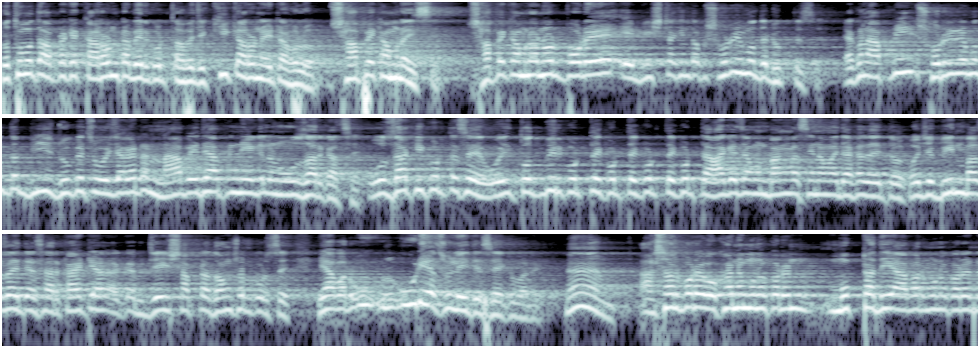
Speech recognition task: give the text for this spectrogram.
প্রথমত আপনাকে কারণটা বের করতে হবে যে কি কারণে এটা হলো। সাপে কামড়াইছে। সাপে কামড়ানোর পরে এই বিষটা কিন্তু আপনার শরীরের মধ্যে ঢুকতেছে। এখন আপনি শরীরের মধ্যে বিষ ঢুকেছে, ওই জায়গাটা না বেঁধে আপনি নিয়ে গেলেন ওঝার কাছে। ওঝা কি করতেছে? ওই তদবির করতে করতে করতে করতে আগে যেমন বাংলা সিনেমায় দেখা যাইতো, ওই যে বিন বাজাইতেছে আর কাইটিয়া যেই সাপটা দংশন করছে, এ আবার উড়িয়া চলে যেতেছে একেবারে। হ্যাঁ? আসার পরে ওখানে মনে করেন মুখটা দিয়ে আবার মনে করেন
